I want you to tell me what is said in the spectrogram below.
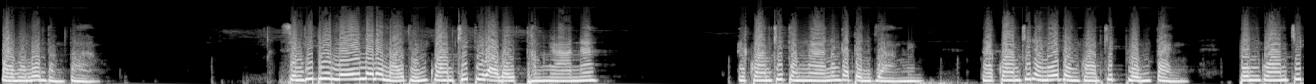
ไปในเรื่องต่างๆ สิ่งที่พูดนี้ไม่ได้หมายถึงความคิดที่เราไปทำงานนะไอ้ความคิดทำงานนั่นก็เป็นอย่างหนึ่ง แต่ความคิดอันนี้เป็นความคิดปรุงแต่ง เป็นความคิด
